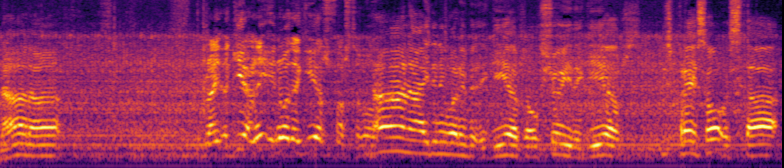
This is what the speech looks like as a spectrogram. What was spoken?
No, no. Right, the gear. I need to know the gears first of all. No, no, I didn't worry about the gears. I'll show you the gears. Just press auto start.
